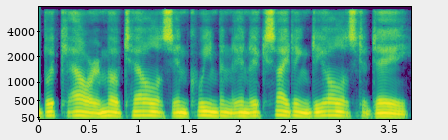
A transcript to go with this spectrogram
book our motels in Queanbeyan in exciting deals today.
